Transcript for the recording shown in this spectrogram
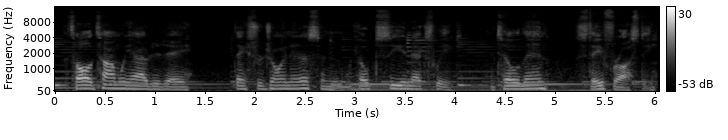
that's all the time we have today. Thanks for joining us, and we hope to see you next week. Until then, stay frosty.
